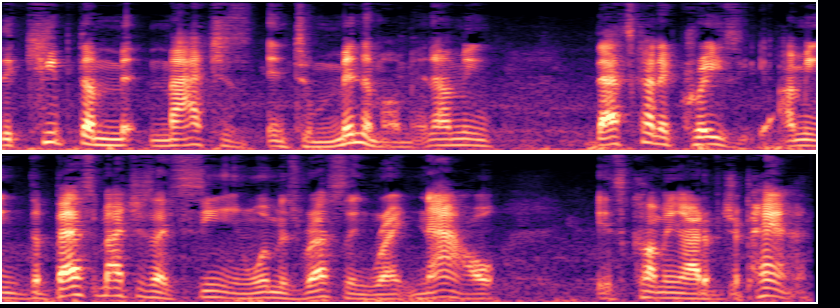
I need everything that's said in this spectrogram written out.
they keep the m- matches into minimum. And I mean, that's kind of crazy. I mean, the best matches I've seen in women's wrestling right now is coming out of Japan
